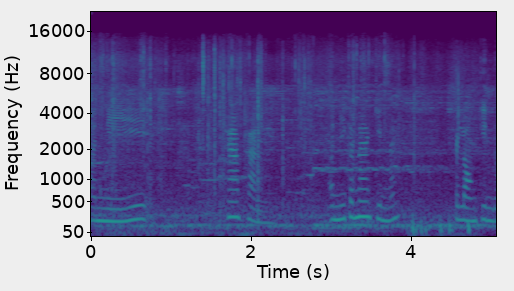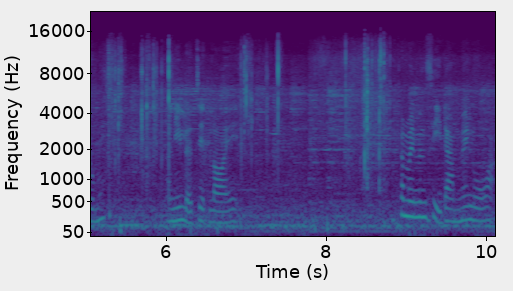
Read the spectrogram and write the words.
อันนี้ห้าพันอันนี้ก็น่ากินนะ ไปลองกินดูไหม อันนี้เหลือเจ็ดร้อยทำไมมันสีดำไม่รู้อะ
